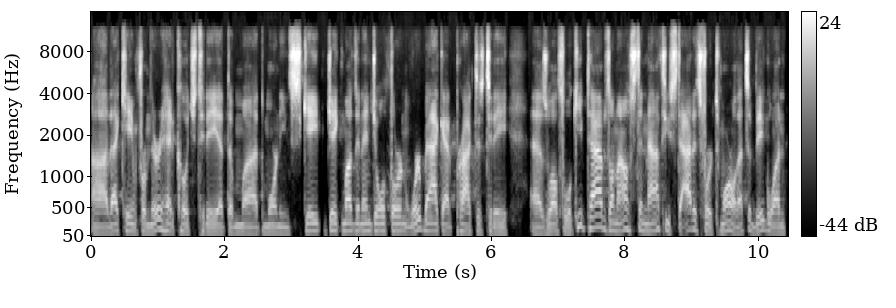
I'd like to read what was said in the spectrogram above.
uh, that came from their head coach today at the, uh, the morning skate. Jake Muzzin and Joel Thornton were back at practice today as well. So we'll keep tabs on Auston Matthews' status for tomorrow. That's a big one.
